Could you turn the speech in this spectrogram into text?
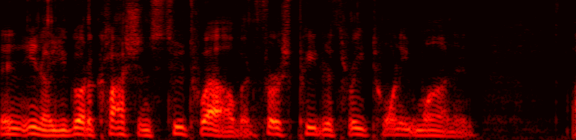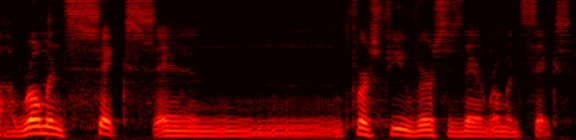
Then, you know, you go to Colossians 2.12 and 1 Peter 3.21 and uh, Romans 6 and first few verses there in Romans 6.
